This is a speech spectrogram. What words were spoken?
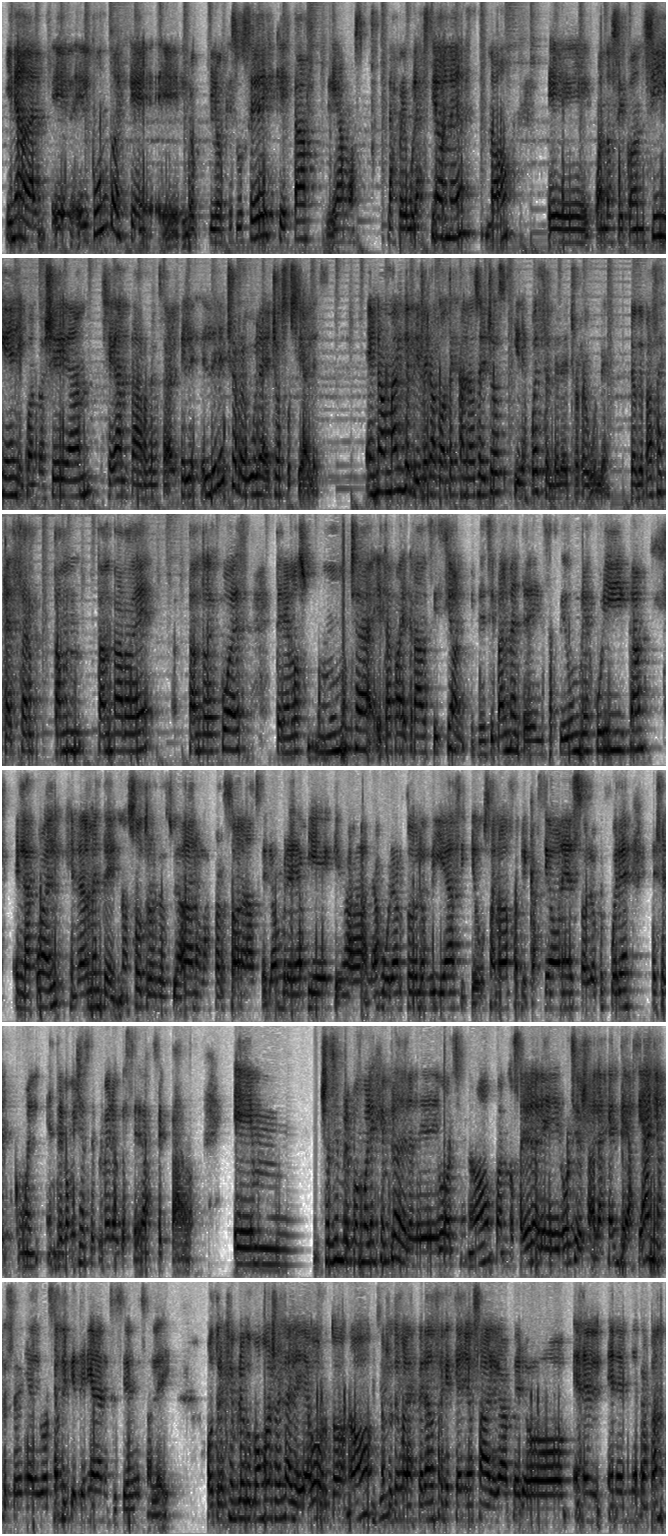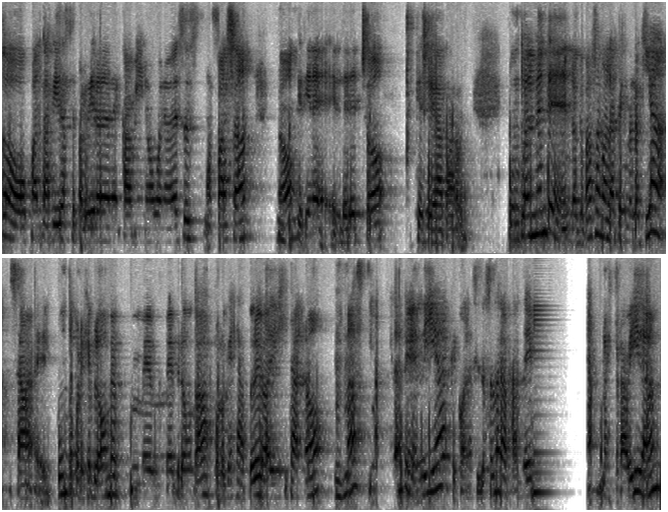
y nada, el, punto es que eh, lo, lo que sucede es que estas, digamos, las regulaciones, ¿no? Eh, cuando se consiguen y cuando llegan, llegan tarde. O sea, el, derecho regula hechos sociales. Es normal que primero acontezcan los hechos y después el derecho regule. Lo que pasa es que al ser tan, tan tarde, tanto después, tenemos mucha etapa de transición y principalmente de incertidumbre jurídica, en la cual generalmente nosotros, los ciudadanos, las personas, el hombre de a pie que va a laburar todos los días y que usa nuevas aplicaciones o lo que fuere, es el, como el, entre comillas, el primero que se ve afectado. Em, yo siempre pongo el ejemplo de la ley de divorcio, ¿no? Cuando salió la ley de divorcio ya la gente hace años que se venía divorciando y que tenía la necesidad de esa ley. Otro ejemplo que pongo yo es la ley de aborto, ¿no? Yo tengo la esperanza que este año salga, pero en el, en el mientras tanto, ¿cuántas vidas se perdieron en el camino? Bueno, esa es la falla, ¿no? Que tiene el derecho que llega tarde. Puntualmente, en lo que pasa con la tecnología, o sea, el punto, por ejemplo, vos me, me, preguntabas por lo que es la prueba digital, ¿no? Más, imagínate hoy en día que con la situación de la pandemia, nuestra vida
